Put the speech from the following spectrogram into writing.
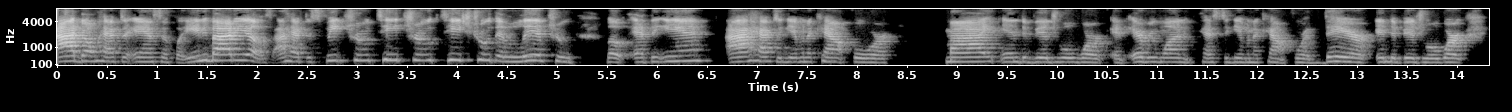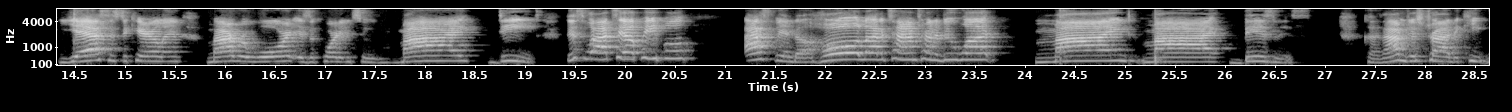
I don't have to answer for anybody else. I have to speak truth, teach truth, teach truth, and live truth. But at the end, I have to give an account for my individual work, and everyone has to give an account for their individual work. Yes, Sister Carolyn, my reward is according to my deeds. This is why I tell people I spend a whole lot of time trying to do what? Mind my business. Because I'm just trying to keep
